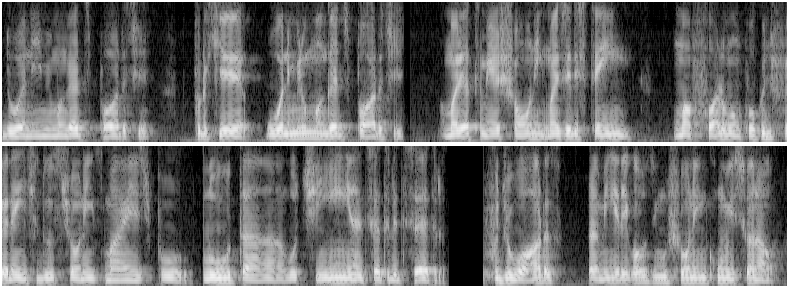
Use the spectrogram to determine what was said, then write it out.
do anime mangá de esporte. Porque o anime e o mangá de esporte, a maioria também é shonen, mas eles têm uma forma um pouco diferente dos shonens mais, tipo, luta, lutinha, etc, etc. O Food Wars, pra mim, ele é igualzinho um shonen convencional.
